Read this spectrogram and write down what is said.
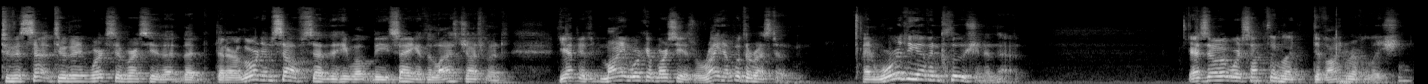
to the to the works of mercy that, that, that our Lord Himself said that He will be saying at the last judgment. Yep, my work of mercy is right up with the rest of them, and worthy of inclusion in that. As though it were something like divine revelation.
